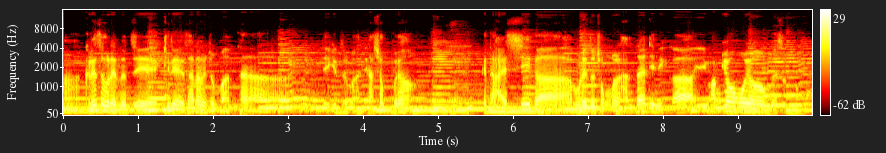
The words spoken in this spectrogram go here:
아, 그래서 그랬는지 길에 사람이 좀 많다는 얘기들 많이 하셨고요. 네. 그 날씨가 아무래도 정말 안 다니니까 이 환경 오염에서 조금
